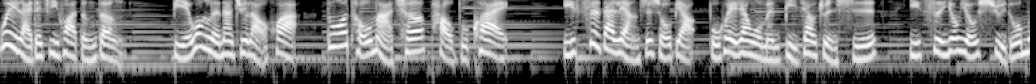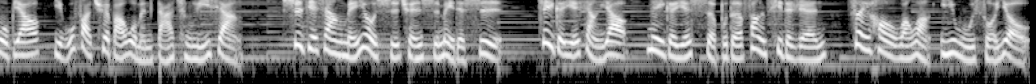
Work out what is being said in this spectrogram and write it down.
未来的计划等等，别忘了那句老话：多头马车跑不快。一次戴两只手表不会让我们比较准时，一次拥有许多目标也无法确保我们达成理想。世界上没有十全十美的事，这个也想要，那个也舍不得放弃的人，最后往往一无所有。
